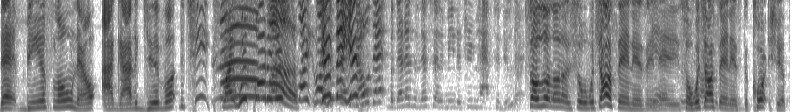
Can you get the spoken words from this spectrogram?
that being flown out, I gotta give up the cheeks. like what part No. of this? Like, like You're You ba- may you're- know that, but that doesn't necessarily mean that you have to do that. So look, look, look. So what y'all saying is, and Yes, then- so what y'all saying is the courtship.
